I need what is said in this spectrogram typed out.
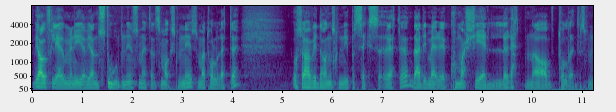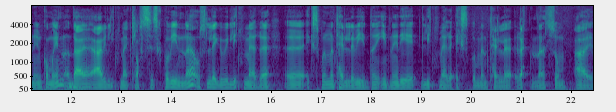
Vi har jo flere menyer. Vi har en stormeny som heter en smaksmeny, som er tolv retter. Og så har vi dagens meny på seks retter. Der de mer kommersielle rettene av tolvrettersmenyen kommer inn. Der er vi litt mer klassisk på vinene, og så legger vi litt mer eh, eksperimentelle viner inn i de litt mer eksperimentelle rettene som er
